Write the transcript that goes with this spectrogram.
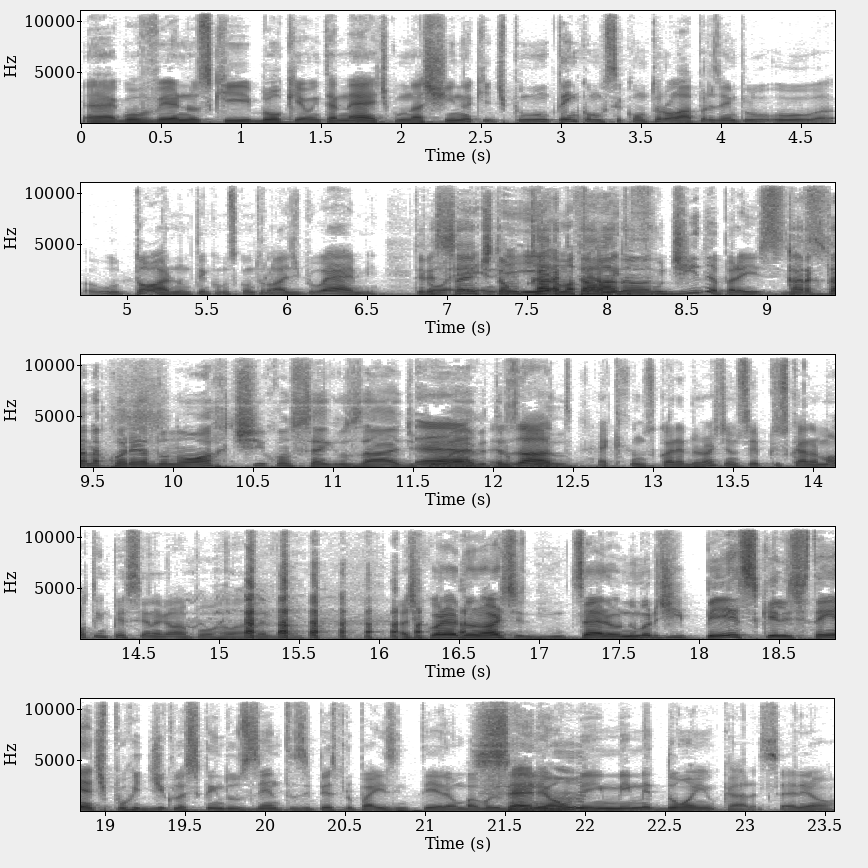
é, governos que bloqueiam a internet, como na China, que, tipo, não tem como você controlar, por exemplo, o, o Tor, não tem como você controlar a Deep Web. Interessante, Então, então é, um cara é uma tá ferramenta no- fodida pra isso. O cara que tá na Coreia do Norte consegue usar a Deep É, Web tranquilo. exato. É que nos Coreia do Norte eu não sei, porque os caras mal tem PC naquela porra lá, né, velho? Acho que a Coreia do Norte, sério, o número de IPs que eles têm é, tipo, ridículo. Acho que tem 200 IPs pro país inteiro. É um bagulho Sério? bem, bem, bem medonho, cara. Sério.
